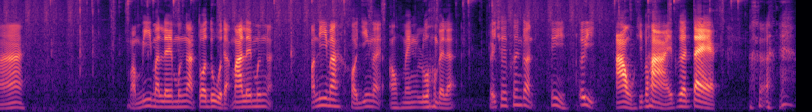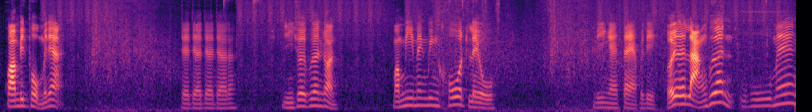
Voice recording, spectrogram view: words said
มามามี่มาเลยมึงอะตัวดูดอะมาเลยมึงอะ เอานี่มาขอยิงหน่อย เอาแม่งล่วงไปแล้ว ไปช่วยเพื่อนก่อนเอ้ยเอ้ย เอาชิบหายเพื่อนแตก ความผิดผมไหมเนี่ย เดี๋ยวเดี๋ยวเดี๋ยวเดี๋ยวยิงช่วยเพื่อนก่อนมามี่แม่งวิ่งโคตรเร็ว นี่ไงแตกไปดิ เฮ้ยหลังเพื่อนโอ้โหแม่ง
